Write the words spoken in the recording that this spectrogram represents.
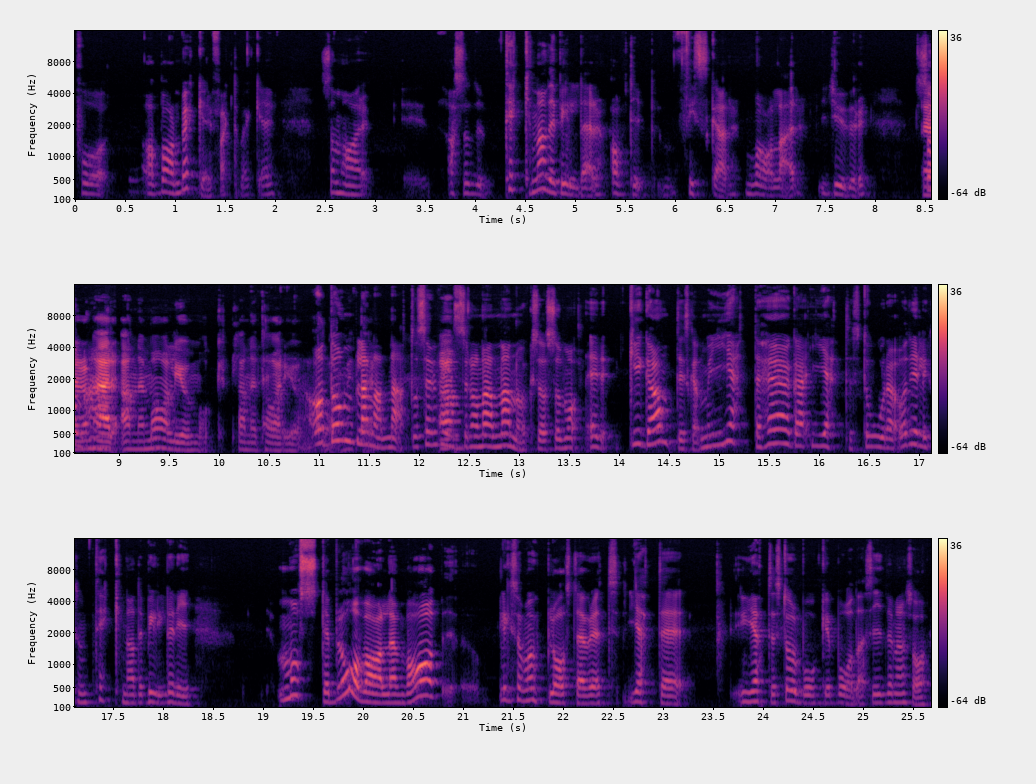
på av barnböcker, faktaböcker, som har eh, alltså, tecknade bilder av typ fiskar, valar, djur. Är de här Animalium och Planetarium? Ja, och de bland annat. Och sen Ja. finns det någon annan också som är gigantiska. De är jättehöga, jättestora och det är liksom tecknade bilder i. Måste blåvalen vara liksom uppblåst över ett jätte, jättestor bok i båda sidorna och så?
